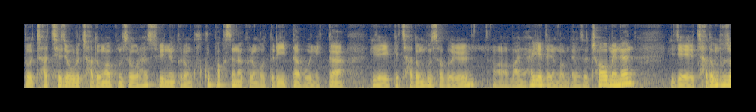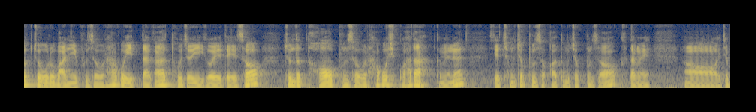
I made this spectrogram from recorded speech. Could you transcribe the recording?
또 자체적으로 자동화 분석을 할 수 있는 그런 쿠쿠박스나 그런 것들이 있다 보니까 이제 이렇게 자동 분석을 어, 많이 하게 되는 겁니다. 그래서 처음에는 이제 자동 분석 적으로 많이 분석을 하고 있다가 도저히 이거에 대해서 좀더더 분석을 하고 싶고 하다 그러면은 이제 정적 분석과 동적 분석 그 다음에 어 이제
